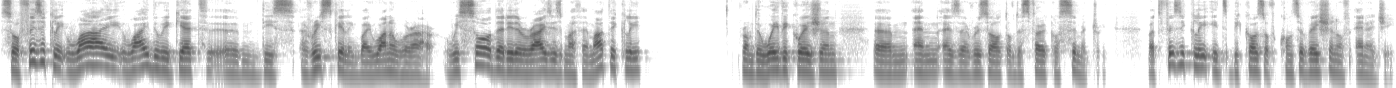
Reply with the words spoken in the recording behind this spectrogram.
So physically, why, why do we get um, this rescaling by 1 over r? We saw that it arises mathematically from the wave equation um, and as a result of the spherical symmetry. But physically, it's because of conservation of energy.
